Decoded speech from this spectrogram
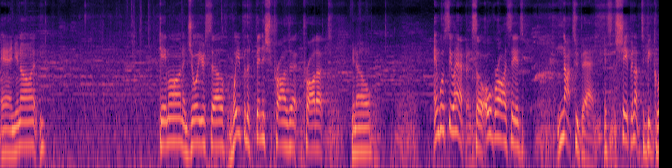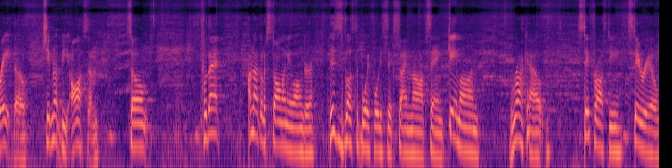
And you know what? Game on, enjoy yourself. Wait for the finished project product, you know. And we'll see what happens. So overall, I say it's not too bad. It's shaping up to be great though. Shaping up to be awesome. So for that, I'm not gonna stall any longer. This is Bustaboy 46 signing off, saying game on, rock out, stay frosty, stay real.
